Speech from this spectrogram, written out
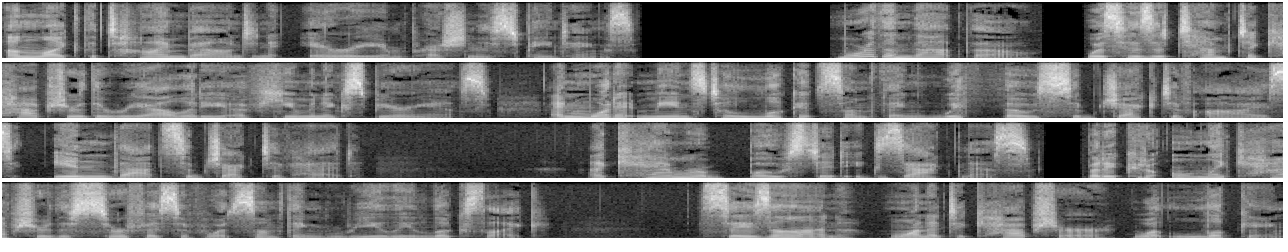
unlike the time bound and airy Impressionist paintings. More than that, though, was his attempt to capture the reality of human experience and what it means to look at something with those subjective eyes in that subjective head. A camera boasted exactness, but it could only capture the surface of what something really looks like. Cezanne wanted to capture what looking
